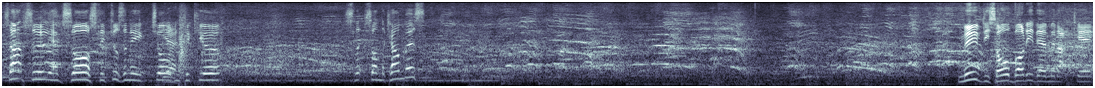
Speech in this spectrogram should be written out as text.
It's absolutely exhausted, doesn't he, Jordan Yeah. Pikeur? Slips on the canvas. Moved his whole body then with that kick.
